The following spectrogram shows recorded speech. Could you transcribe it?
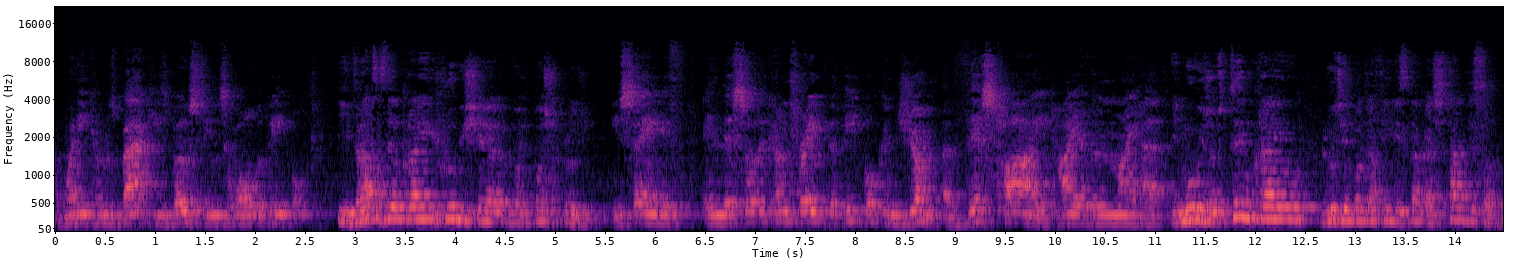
and when he comes back, he's boasting to all the people. i wraca z tego kraju i chlubi się pośród ludzi. He's saying, if in this other country the people can jump at this high, higher than my head. I mówi, że w tym kraju ludzie potrafili skakać tak wysoko.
